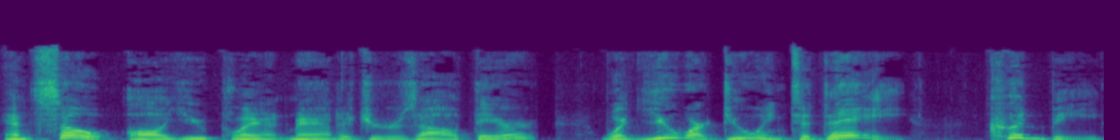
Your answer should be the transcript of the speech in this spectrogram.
And so, all you plant managers out there, what you are doing today could be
